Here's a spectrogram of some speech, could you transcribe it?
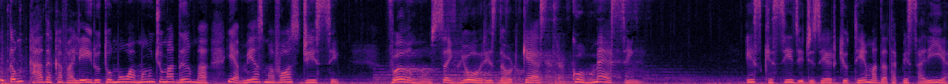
então cada cavalheiro tomou a mão de uma dama e a mesma voz disse: Vamos, senhores da orquestra, comecem! Esqueci de dizer que o tema da tapeçaria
